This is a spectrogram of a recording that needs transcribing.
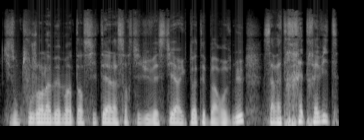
qu'ils ont toujours la même intensité à la sortie du vestiaire et que toi, t'es pas revenu, ça va très très vite.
